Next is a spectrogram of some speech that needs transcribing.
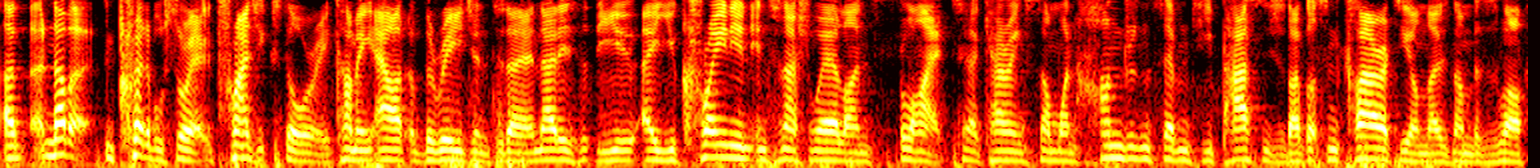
Um, another incredible story, a tragic story coming out of the region today, and that is that the, a Ukrainian international airlines flight uh, carrying some 170 passengers, I've got some clarity on those numbers as well,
